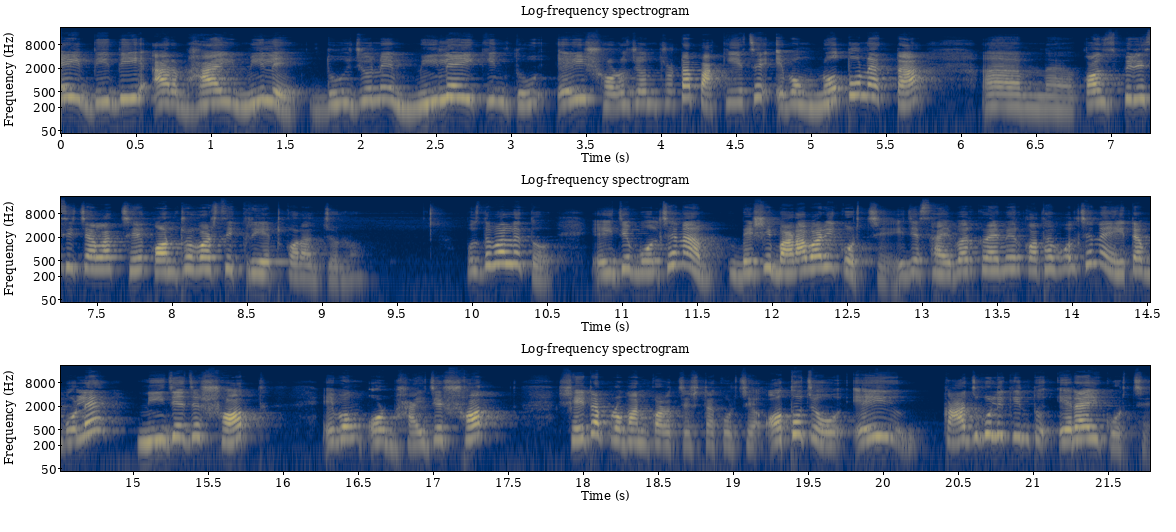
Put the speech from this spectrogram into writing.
এই দিদি আর ভাই মিলে, দুইজনে মিলেই কিন্তু এই ষড়যন্ত্রটা পাকিয়েছে এবং নতুন একটা কনস্পিরেসি চালাচ্ছে কন্ট্রোভার্সি ক্রিয়েট করার জন্য। বুঝতে পারলে তো? এই যে বলছে না, বেশি বাড়াবাড়ি করছে, এই যে সাইবার ক্রাইমের কথা বলছে না, এটা বলে নিজে যে সৎ এবং ওর ভাই যে সৎ সেইটা প্রমাণ করার চেষ্টা করছে। অথচ এই কাজগুলি কিন্তু এরাই করছে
